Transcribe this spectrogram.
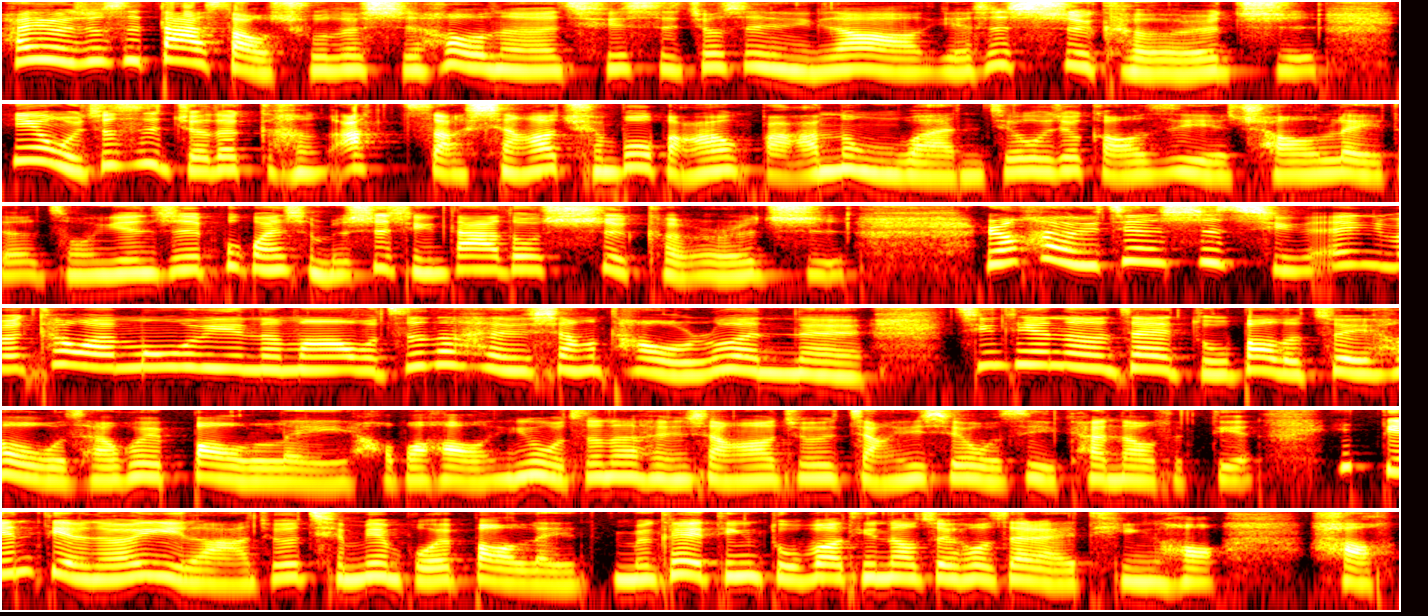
还有就是大扫除的时候呢，其实就是你知道也是适可而止，因为我就是觉得很阿杂，想要全部把它把它弄完，结果就搞得自己也超累的。总而言之，不管什么事情，大家都适可而止。然后还有一件事情，哎，你们看完 movie 了吗？我真的很想讨论呢。今天呢，在读报的最后，我才会爆雷，好不好？因为我真的很想要就是讲一些我自己看到的点，一点点而已啦，就是前面不会爆雷，你们可以听读报听到最后再来听哈。好，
